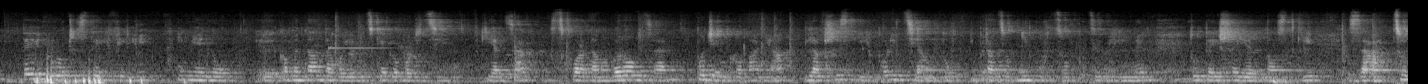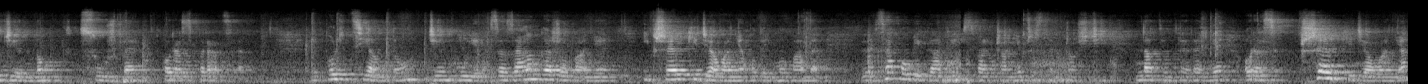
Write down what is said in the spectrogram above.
W tej uroczystej chwili imieniu y, komendanta wojewódzkiego policji w Kielcach składam gorące podziękowania dla wszystkich policjantów i pracowników cy- cywilnych tutejszej jednostki za codzienną służbę oraz pracę. Policjantom dziękuję za zaangażowanie i wszelkie działania podejmowane w zapobieganie i zwalczanie przestępczości na tym terenie oraz wszelkie działania,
